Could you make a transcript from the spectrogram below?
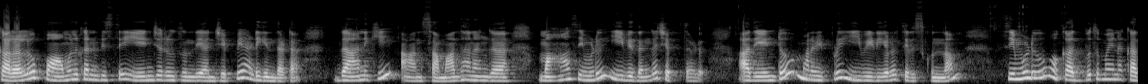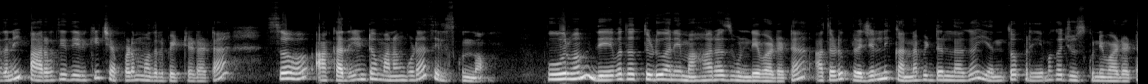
కలలో పాములు కనిపిస్తే ఏం జరుగుతుంది? అని చెప్పి అడిగిందట. దానికి ఆ సమాధానంగా మహాశివుడు ఈ విధంగా చెప్తాడు. అదేంటో మనం ఇప్పుడు ఈ వీడియోలో తెలుసుకుందాం. శివుడు ఒక అద్భుతమైన కథని పార్వతీదేవికి చెప్పడం మొదలుపెట్టాడట. సో ఆ కథ ఏంటో మనం కూడా తెలుసుకుందాం. పూర్వం దేవదత్తుడు అనే మహారాజు ఉండేవాడట. అతడు ప్రజల్ని కన్నబిడ్డల్లాగా ఎంతో ప్రేమగా చూసుకునేవాడట.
